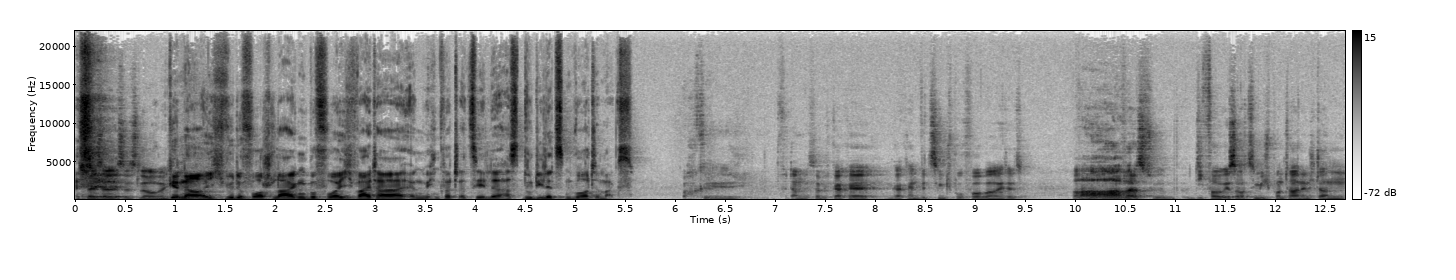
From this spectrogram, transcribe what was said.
Besser ist es, glaube ich. Genau, ich würde vorschlagen, bevor ich weiter irgendwelchen Quatsch erzähle, hast du die letzten Worte, Max. Okay, verdammt, jetzt habe ich gar, kein, gar keinen witzigen Spruch vorbereitet. Oh, aber das, die Folge ist auch ziemlich spontan entstanden.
